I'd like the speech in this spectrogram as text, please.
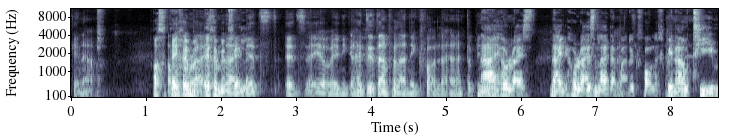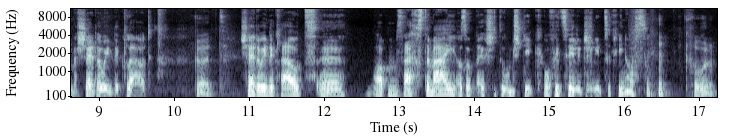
Genau. Also den können, wir, den können wir empfehlen. Jetzt, jetzt eher weniger. Hat dir in dem Fall auch nicht gefallen? He? Nein, Horizon, nein, Horizon Line hat mir nicht gefallen. Ich bin auch Team Shadow in the Cloud. Gut. Shadow in the Cloud äh, ab dem 6. Mai, also am nächsten Donnerstag, offiziell in den Schweizer Kinos. cool.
